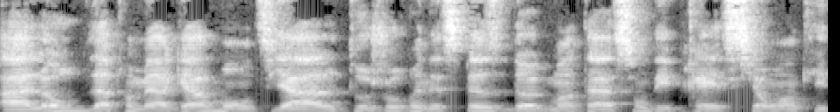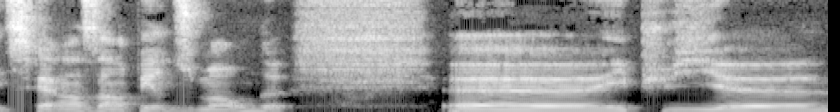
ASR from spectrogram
à l'aube de la Première Guerre mondiale, toujours une espèce d'augmentation des pressions entre les différents empires du monde. Euh, et puis euh,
